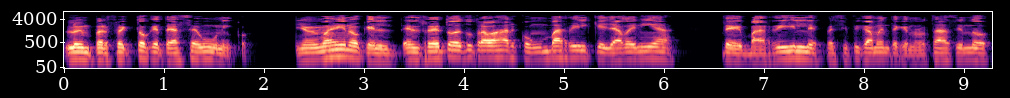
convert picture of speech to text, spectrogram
lo imperfecto que te hace único. Yo me imagino que el, el reto de tu trabajar con un barril que ya venía de barril específicamente, que no lo estás haciendo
